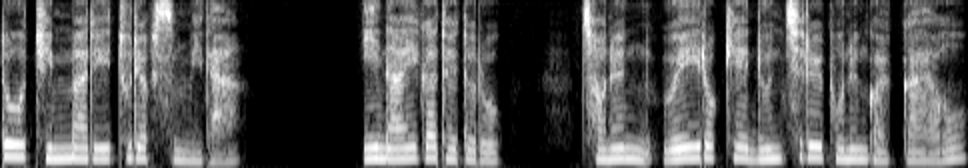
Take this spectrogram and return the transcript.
또 뒷말이 두렵습니다. 이 나이가 되도록 저는 왜 이렇게 눈치를 보는 걸까요?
